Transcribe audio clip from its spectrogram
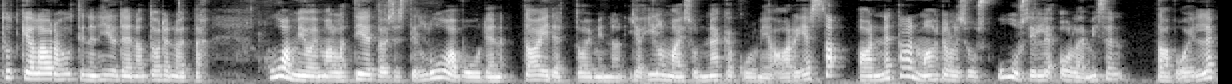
tutkija Laura Huttinen Hildeen on todennut, että huomioimalla tietoisesti luovuuden, taidetoiminnan ja ilmaisun näkökulmia arjessa annetaan mahdollisuus uusille olemisen tavoille,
